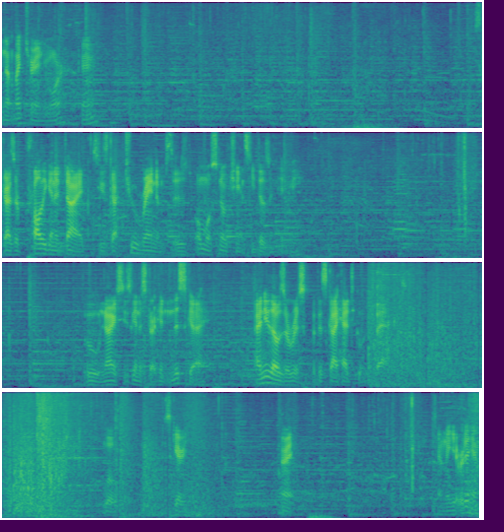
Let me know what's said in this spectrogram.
Not my turn anymore. Okay. These guys are probably gonna die because he's got two randoms. There's almost no chance he doesn't hit me. Ooh, nice. He's gonna start hitting this guy. I knew that was a risk, but this guy had to go in the back. Whoa. Scary. Alright. Time to get rid of him.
